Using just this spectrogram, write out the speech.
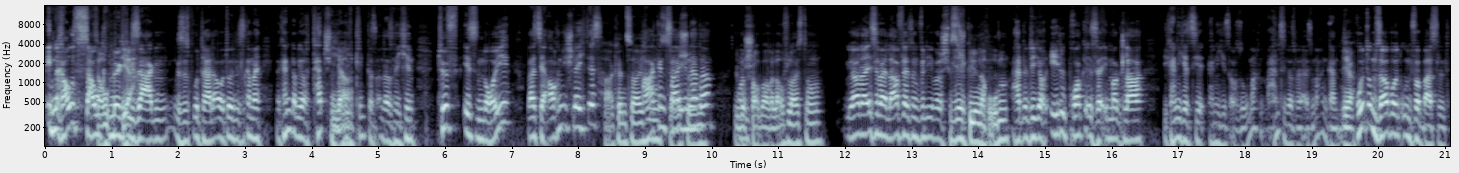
in raussaugt, Saugt, möchte ja. ich sagen. Das ist das brutale Auto. Und das kann man, man kann glaube ich auch touchen, Ja. weil ich krieg das anders nicht hin. TÜV ist neu, was ja auch nicht schlecht ist. Hakenzeichen. Hakenzeichen hat er. Und Überschaubare Laufleistung. ja, da ist er bei Laufleistung, finde ich immer Das schwierig. Spiel nach oben. Hat natürlich auch Edelbrock, ist ja immer klar. Wie kann ich jetzt hier, kann ich jetzt auch so machen? Wahnsinn, was man alles machen kann. Ja. Rundum sauber und unverbastelt.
